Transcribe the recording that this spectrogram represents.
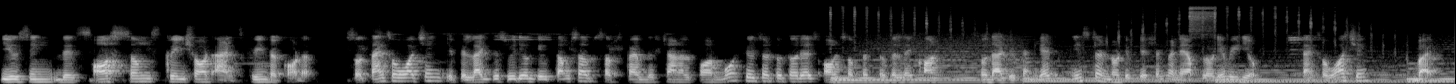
using this awesome screenshot and screen recorder so thanks for watching. If you like this video, give thumbs up, subscribe this channel for more future tutorials. Also press the bell icon so that you can get instant notification when I upload a video. Thanks for watching. Bye.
